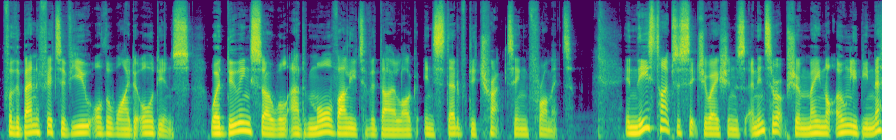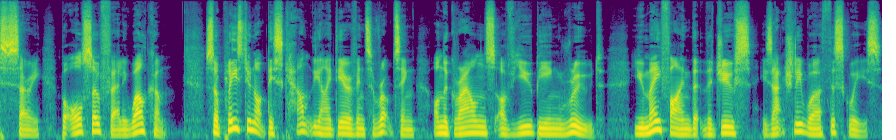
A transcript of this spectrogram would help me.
for the benefit of you or the wider audience, where doing so will add more value to the dialogue instead of detracting from it. In these types of situations, an interruption may not only be necessary, but also fairly welcome. So please do not discount the idea of interrupting on the grounds of you being rude. You may find that the juice is actually worth the squeeze.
